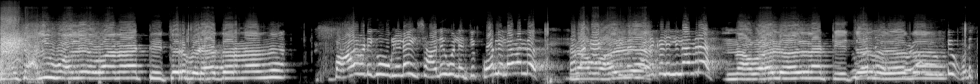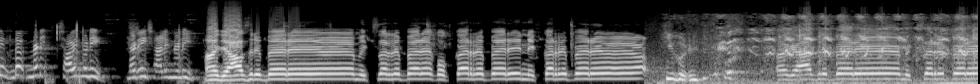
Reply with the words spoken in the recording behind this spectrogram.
ನಾ ಶಾಲಿಗ್ ಹೋಗ್ಲಿವ ಟೀಚರ್ ಬಿಡಾತಾರ ನಾನು. ಬಾಳ ಹೊಡಿಗೆ ಹೋಗ್ಲಿಲ್ಲ ಈ ಶಾಲೆಗೆ ಹೋಗ್ಲಿ ಅಂತ ಕೊಡ್ಲಿಲ್ಲ ನಾವ್ ಅಲ್ಲೇ- ಅಂದ್ರೆ. ನಾವ್ ಅಲ್ಲಿ ಹೋಗ್ಲಿ ನಾ ಟೀಚರ್ ಹೊಡಿತೀನಿ. ನಡಿ ಶಾಲೆಗೆ ನಡಿ ನಡಿ ಶಾಲೆಗೆ ನಡಿ. ಗ್ಯಾಸ್ ರಿಪೇರಿ ಮಿಕ್ಸರ್ ರಿಪೇರಿ ಕುಕ್ಕರ್ ರಿಪೇರಿ ನಿಕ್ಕರ್ ರಿಪೇರಿ. ಗ್ಯಾಸ್ ರಿಪೇರಿ ಮಿಕ್ಸರ್ ರಿಪೇರಿ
